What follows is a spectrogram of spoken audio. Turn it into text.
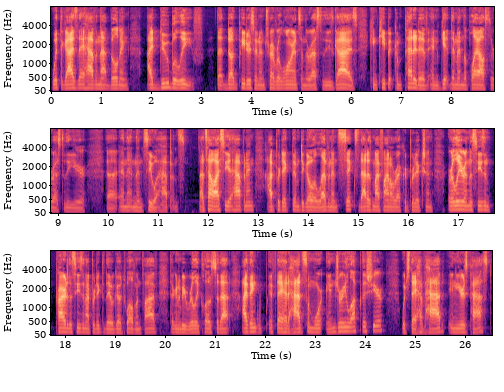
with the guys they have in that building, I do believe that Doug Pederson and Trevor Lawrence and the rest of these guys can keep it competitive and get them in the playoffs the rest of the year, uh, and then and then see what happens. That's how I see it happening. I predict them to go 11 and 6. That is my final record prediction. Earlier in the season, prior to the season, I predicted they would go 12 and 5. They're going to be really close to that. I think if they had had some more injury luck this year, which they have had in years past,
